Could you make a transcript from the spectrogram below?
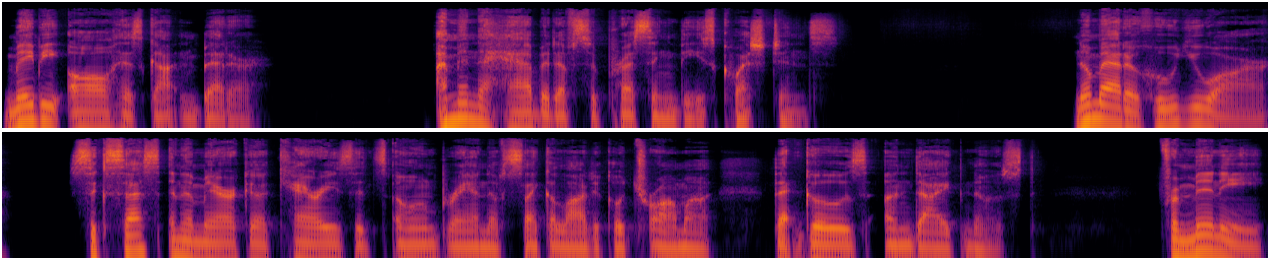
Maybe all has gotten better. I'm in the habit of suppressing these questions. No matter who you are, Success in America carries its own brand of psychological trauma that goes undiagnosed. For many,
